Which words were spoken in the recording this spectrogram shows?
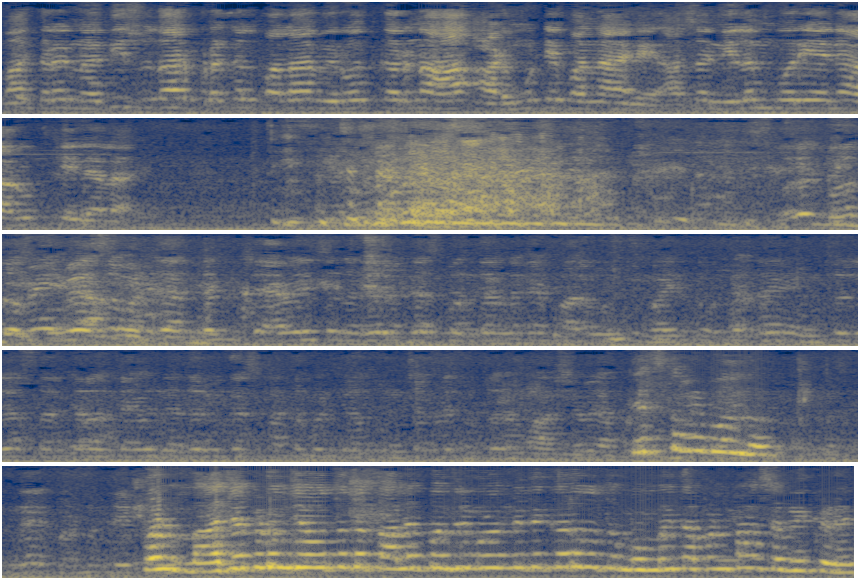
मात्र नदी सुधार प्रकल्पाला विरोध करणं हा आडमुठेपणा आहे असं निलम गोरे यांनी आरोप केलेला आहे. तेच तर मी बोललो. पण माझ्याकडून जे होतं तर पालकमंत्री म्हणून मी ते करत होतो. मुंबईत आपण पहा सगळीकडे.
